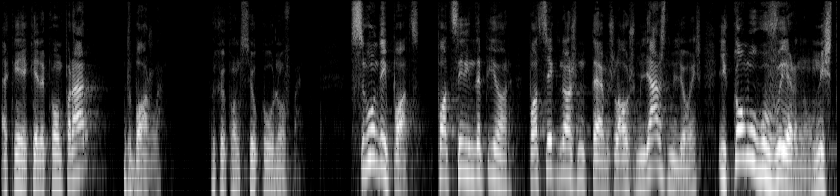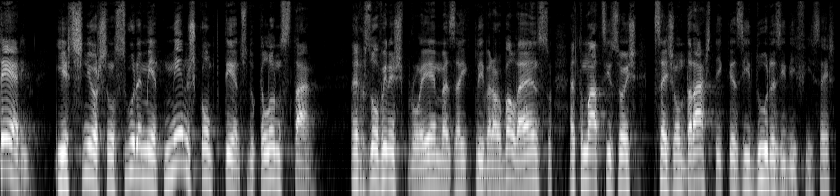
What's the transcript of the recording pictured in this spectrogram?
a quem a queira comprar de borla. Foi o que aconteceu com o novo banco. Segunda hipótese, pode ser ainda pior. Pode ser que nós metamos lá os milhares de milhões e como o governo, o Ministério e estes senhores são seguramente menos competentes do que a Lone Star a resolverem os problemas, a equilibrar o balanço, a tomar decisões que sejam drásticas e duras e difíceis,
